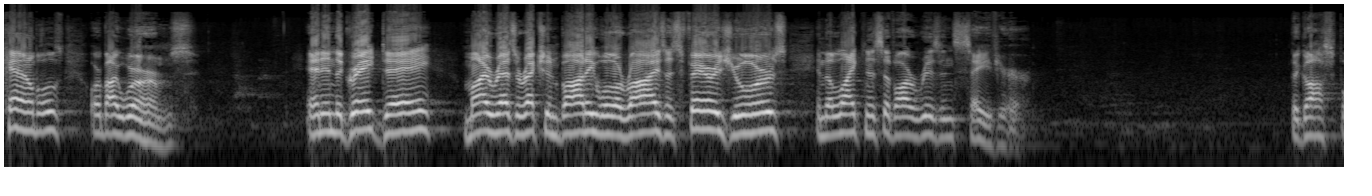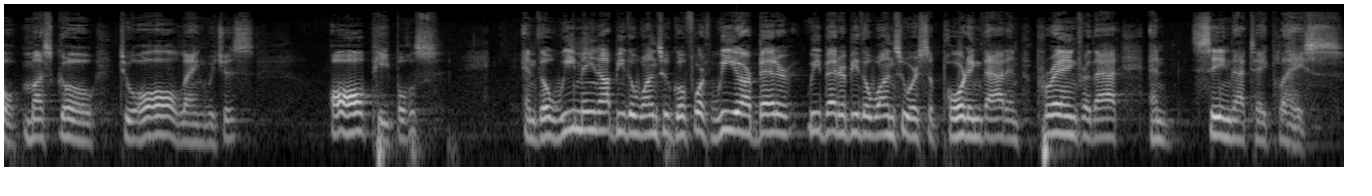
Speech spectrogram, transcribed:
cannibals or by worms. And in the great day, my resurrection body will arise as fair as yours in the likeness of our risen Savior. The gospel must go to all languages, all peoples, and though we may not be the ones who go forth, we are better, we better be the ones who are supporting that and praying for that and seeing that take place.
